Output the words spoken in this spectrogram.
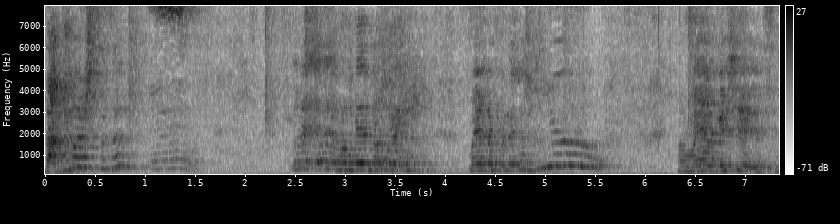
দাদি মেয়েটা পড়ে গেল মেয়ের বেশি হয়ে গেছে।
